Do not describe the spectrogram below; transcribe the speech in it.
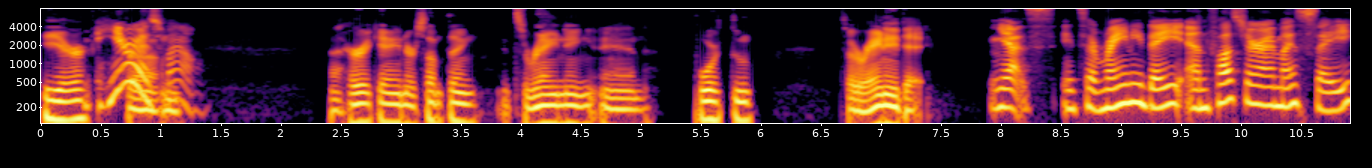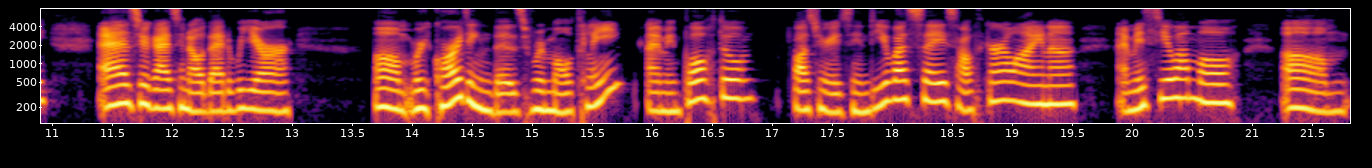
here. Here as well. A hurricane or something. It's raining in Porto. It's a rainy day. Yes, it's a rainy day, and Foster, I must say, as you guys know, that we are um, recording this remotely. I'm in Porto. Foster is in the USA, South Carolina. I miss you, amor. Um,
